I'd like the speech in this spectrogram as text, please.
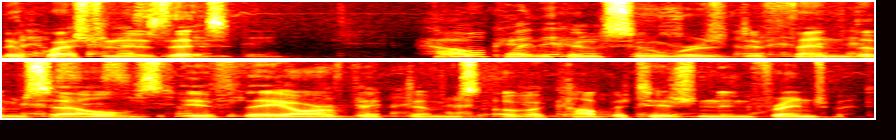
The question is this: How can consumers defend themselves if they are victims of a competition infringement?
